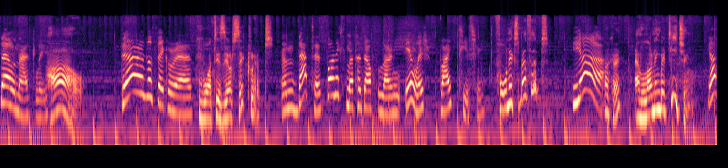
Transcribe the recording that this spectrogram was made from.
so nicely. How? There's the secret. What is your secret? And that is phonics method of learning English by teaching. Phonics method? Yeah. Okay. And learning by teaching. Yes.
